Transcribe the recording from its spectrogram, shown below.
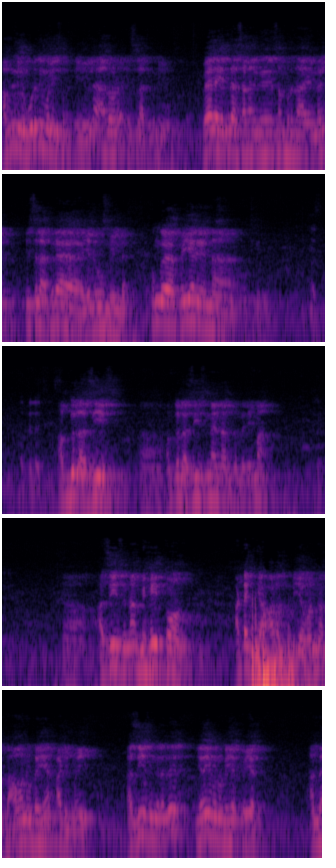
அப்படின்னு நீங்கள் உறுதிமொழி சொல்லிட்டீங்கல்ல அதோட இஸ்லாத்துக்கு நீங்கள் வேற எந்த சடங்கு சம்பிரதாயங்கள் இஸ்லாத்தில் எதுவும் இல்லை. உங்கள் பெயர் என்ன வச்சுக்கிறீங்க? அப்துல் அசீஸ். அப்துல் அசீஸ்னா என்ன அர்த்தம் தெரியுமா? அசீஸ்னா மிகைத்தோன் அடக்கி ஆளக்கூடியவன் அர்த்தம் அவனுடைய அடிமை. அசீஸுங்கிறது இறைவனுடைய பெயர். அந்த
